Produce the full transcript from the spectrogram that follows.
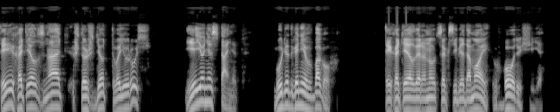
Ты хотел знать, что ждет твою Русь? Ее не станет, будет гнев богов. Ты хотел вернуться к себе домой в будущее,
